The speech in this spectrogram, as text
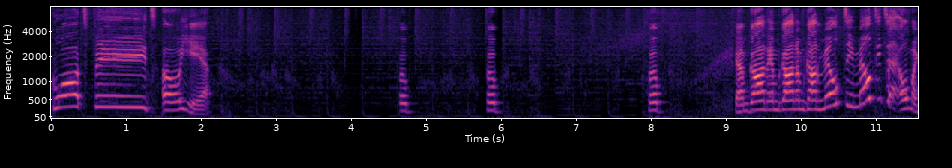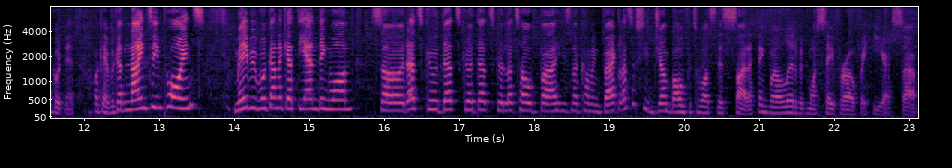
Quad feet! Oh yeah. Boop. Boop. Boop. Okay, I'm gone, I'm gone, I'm gone. Multi, multi Oh my goodness. Okay, we got 19 points. Maybe we're gonna get the ending one. So that's good, that's good, that's good. Let's hope uh, he's not coming back. Let's actually jump over towards this side. I think we're a little bit more safer over here. So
